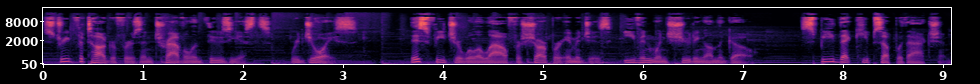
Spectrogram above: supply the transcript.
Street photographers and travel enthusiasts rejoice. This feature will allow for sharper images even when shooting on the go speed that keeps up with action.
